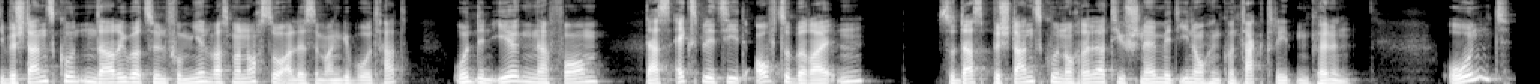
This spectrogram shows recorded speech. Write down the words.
die Bestandskunden darüber zu informieren, was man noch so alles im Angebot hat und in irgendeiner Form das explizit aufzubereiten, sodass Bestandskunden auch relativ schnell mit ihnen auch in Kontakt treten können. Und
